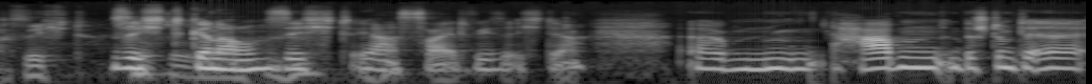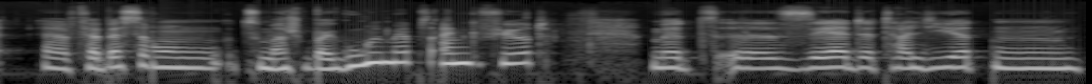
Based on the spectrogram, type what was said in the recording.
Ach, Sicht. Sicht, genau, mhm. Sicht, ja, Sight wie Sicht, ja. Ähm, haben bestimmte äh, Verbesserungen zum Beispiel bei Google Maps eingeführt mit äh, sehr detaillierten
